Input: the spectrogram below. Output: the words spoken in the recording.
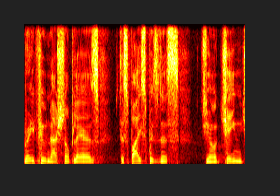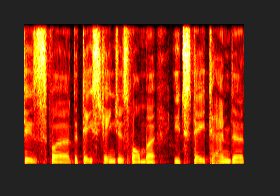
very few national players the spice business, you know, changes for the taste changes from uh, each state, and uh,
